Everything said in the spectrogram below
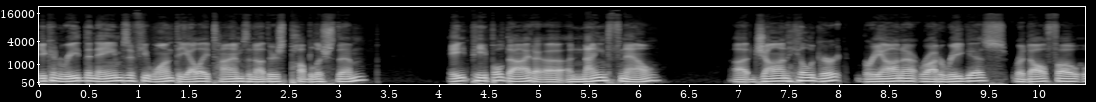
you can read the names if you want. The LA Times and others publish them. Eight people died, a, a ninth now. Uh, John Hilgert, Brianna Rodriguez, Rodolfo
